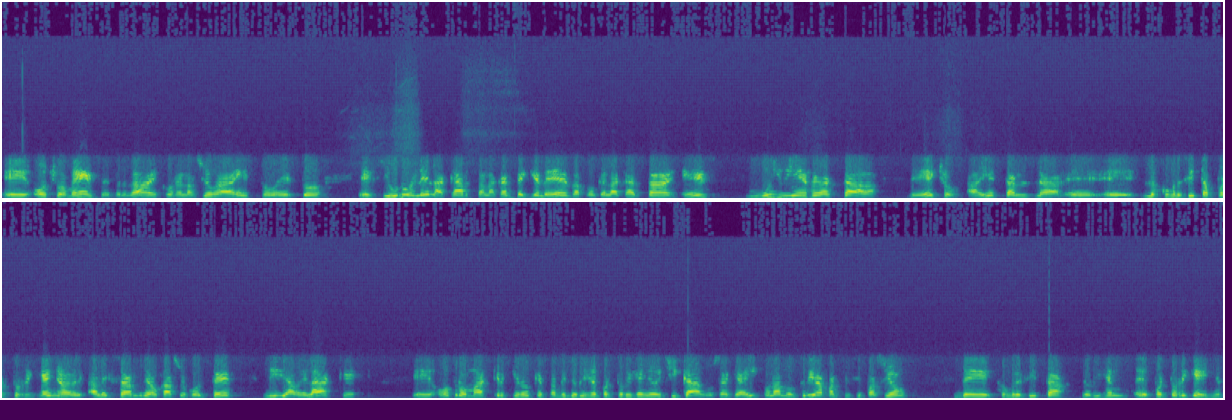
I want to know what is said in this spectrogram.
eh, ocho meses, ¿verdad? con relación a esto. Esto, eh, si uno lee la carta, la carta hay que leerla porque la carta es muy bien redactada. De hecho, ahí están eh, los congresistas puertorriqueños, Alexandria Ocasio Cortés, Nidia Velázquez, otro más que creo que también de origen puertorriqueño de Chicago. O sea que hay una nutrida participación de congresistas de origen puertorriqueño.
